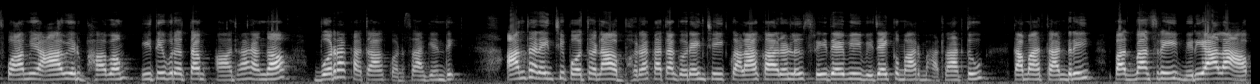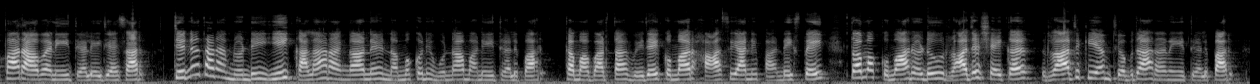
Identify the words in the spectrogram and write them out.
స్వామి ఆవిర్భావం ఇతివృత్తం ఆధారంగా బుర్రకథ కొనసాగింది. అంతరించిపోతున్న బుర్రకథ గురించి కళాకారులు శ్రీదేవి విజయ్ కుమార్ మాట్లాడుతూ తమ తండ్రి పద్మశ్రీ మిరియాల అప్పారావు అని తెలియజేశారు. చిన్నతనం నుండి ఈ కళారంగాన్ని నమ్ముకుని ఉన్నామని తెలిపారు. తమ భర్త విజయ్ కుమార్ హాస్యాన్ని పండిస్తే తమ కుమారుడు రాజశేఖర్ రాజకీయం చెబుతారని తెలిపారు.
